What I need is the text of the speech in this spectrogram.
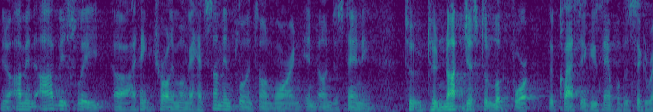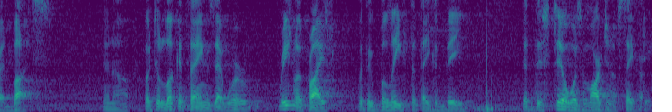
You know, I mean, obviously, uh, I think Charlie Munger had some influence on Warren in understanding to, to not just to look for the classic example, the cigarette butts, you know, but to look at things that were reasonably priced with the belief that they could be, that there still was a margin of safety.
